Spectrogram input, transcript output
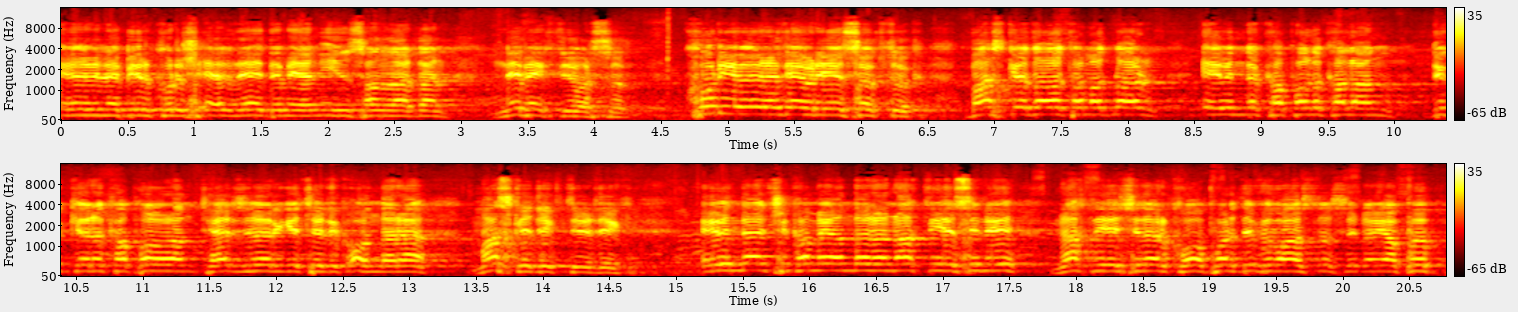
evine bir kuruş elde edemeyen insanlardan ne bekliyorsun? Kuryeleri devreye söktük. Baskı dağıtamadılar. Evinde kapalı kalan, dükkanı kapalı olan terzileri getirdik onlara. Maske diktirdik. Evinden çıkamayanlara nakliyesini nakliyeciler kooperatifi vasıtasıyla yapıp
